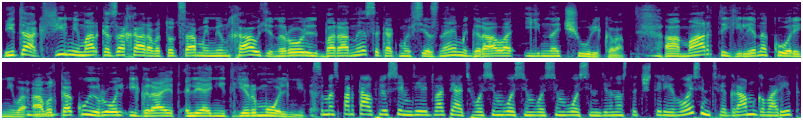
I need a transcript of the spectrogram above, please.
Итак, в фильме Марка Захарова, тот самый Мюнхгаузен, роль баронессы, как мы все знаем, играла Инна Чурикова. А Марты Елена Коренева. А вот какую роль играет Леонид Ермольник? СМС-портал плюс семь девять два пять восемь восемь восемь восемь девяносто четыре восемь. Телеграмм говорит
